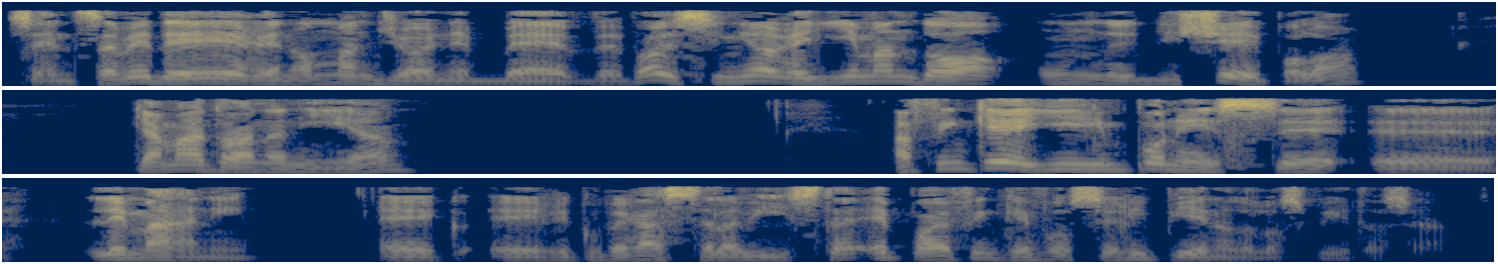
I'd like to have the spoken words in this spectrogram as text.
senza vedere, non mangiò né bevve. Poi il Signore gli mandò un discepolo chiamato Anania affinché gli imponesse eh, le mani e, e, recuperasse la vista e poi affinché fosse ripieno dello Spirito Santo.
